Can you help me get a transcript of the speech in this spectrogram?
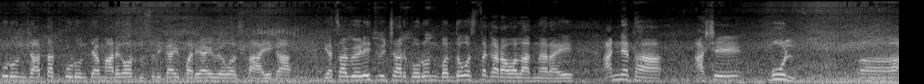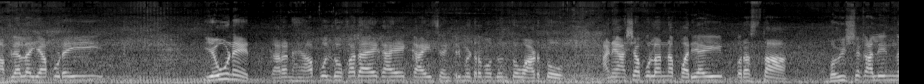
कुठून जातात कुठून त्या मार्गावर दुसरी काही पर्याय व्यवस्था आहे का याचा वेळीच विचार करून बंदोबस्त करावा लागणार आहे. अन्यथा असे पूल आपल्याला यापुढेही येऊ नयेत कारण हा पूल धोकादायक आहे काही सेंटीमीटरमधून तो वाढतो आणि अशा पुलांना पर्यायी रस्ता भविष्यकालीन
